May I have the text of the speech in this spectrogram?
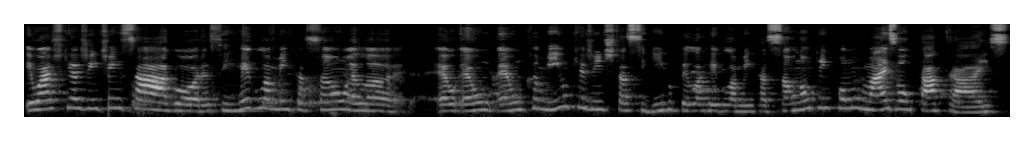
eu acho que a gente pensar agora, assim, regulamentação, ela é, é, um, é um caminho que a gente está seguindo pela regulamentação, não tem como mais voltar atrás.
